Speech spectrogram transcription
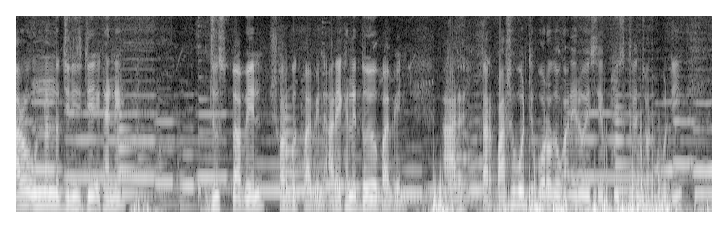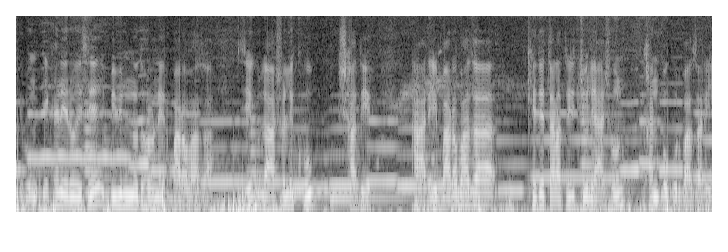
আরও অন্যান্য জিনিস দিয়ে এখানে জুস পাবেন, শরবত পাবেন, আর এখানে দইও পাবেন। আর তার পার্শ্ববর্তী বড় দোকানে রয়েছে ফুচকা, চটপটি এবং এখানে রয়েছে বিভিন্ন ধরনের বারো ভাজা, যেগুলো আসলে খুব স্বাদের। আর এই বারো ভাজা খেতে তাড়াতাড়ি চলে আসুন খানপুকুর বাজারে।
